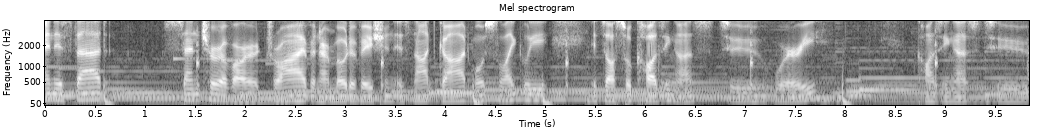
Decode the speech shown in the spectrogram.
And if that center of our drive and our motivation is not God, most likely it's also causing us to worry, causing us to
